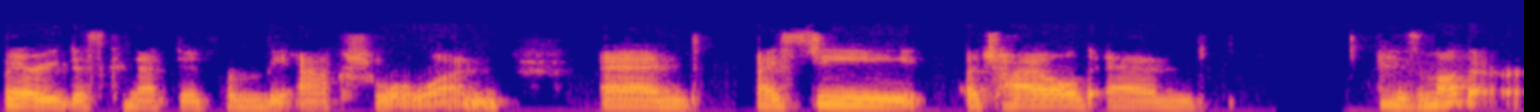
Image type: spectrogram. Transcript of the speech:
very disconnected from the actual one. And I see a child and his mother,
